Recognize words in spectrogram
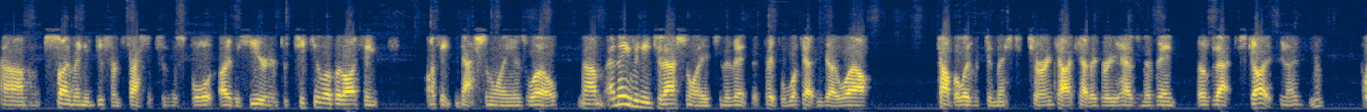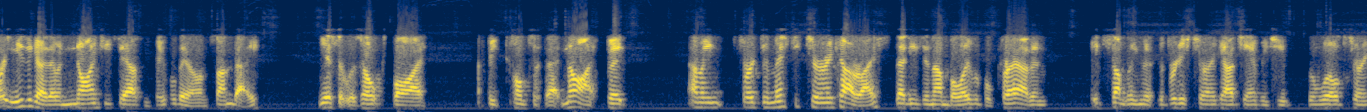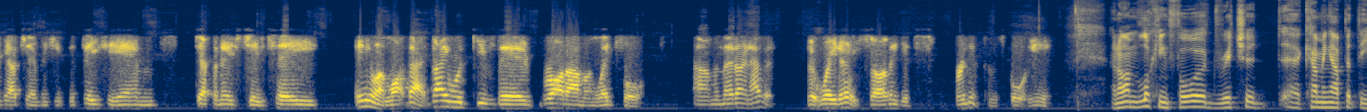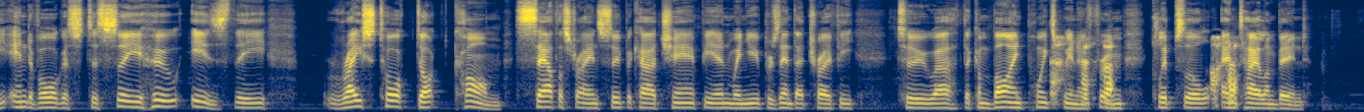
um, so many different facets of the sport over here in particular. But I think I think nationally as well, um, and even internationally, it's an event that people look at and go, "Wow, can't believe a domestic touring car category has an event of that scope." You know, three years ago there were ninety thousand people there on Sunday. yes, it was helped by a big concert that night, but I mean, for a domestic touring car race, that is an unbelievable crowd, and it's something that the British Touring Car Championship, the World Touring Car Championship, the DTM, Japanese GT, anyone like that, they would give their right arm and leg for, um, and they don't have it, but we do. So I think it's brilliant for the sport here. And I'm looking forward, Richard, uh, coming up at the end of August to see who is the racetalk.com South Australian Supercar Champion when you present that trophy to uh, the combined points winner from Clipsal and Tailem Bend.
